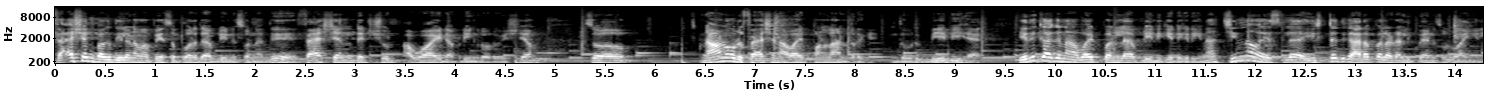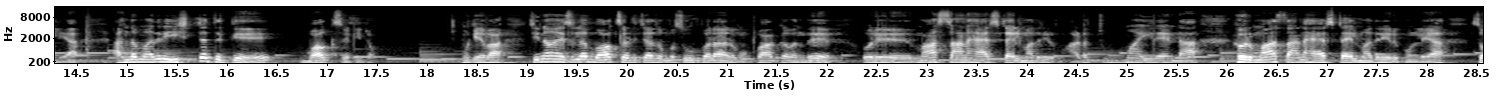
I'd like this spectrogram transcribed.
ஃபேஷன் பகுதியில் நம்ம பேச போகிறது அப்படின்னு சொன்னது ஃபேஷன் தட் ஷுட் அவாய்ட் அப்படிங்கிற ஒரு விஷயம். ஸோ நானும் ஒரு ஃபேஷன் அவாய்ட் பண்ணலான் இருக்கேன். இந்த ஒரு பேபி ஹேர் எதுக்காக நான் அவாய்ட் பண்ணல அப்படின்னு கேட்டுக்கிட்டிங்கன்னா சின்ன வயசில் இஷ்டத்துக்கு அரப்பலட் அழிப்பேன்னு சொல்லுவாங்க இல்லையா? அந்த மாதிரி இஷ்டத்துக்கு பாக்ஸ் வெட்டிட்டோம். ஓகேவா? சின்ன வயசில் பாக்ஸ் அடித்தா ரொம்ப சூப்பராக இருக்கும். பார்க்க வந்து ஒரு மாஸான ஹேர் ஸ்டைல் மாதிரி இருக்கும். அட சும்மா இரேண்டா. ஒரு மாஸான ஹேர் ஸ்டைல் மாதிரி இருக்கும் இல்லையா? ஸோ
